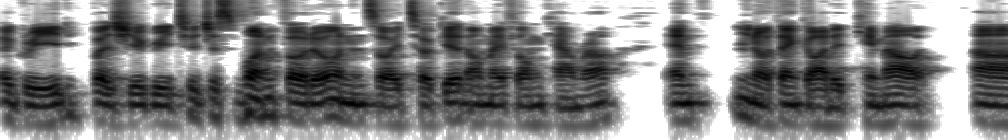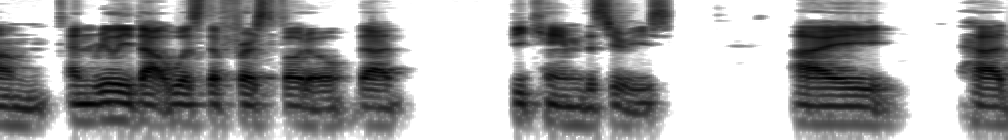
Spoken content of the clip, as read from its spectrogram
agreed, but she agreed to just one photo. And so I took it on my film camera and, you know, thank God it came out. Um, and really that was the first photo that became the series. I had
